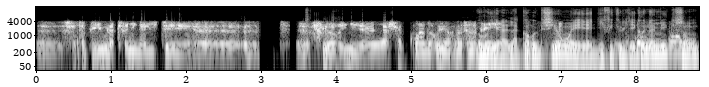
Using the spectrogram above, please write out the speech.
c'est un pays où la criminalité euh, fleurit euh, à chaque coin de rue. Hein. Oui, la, corruption et les difficultés économiques sont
